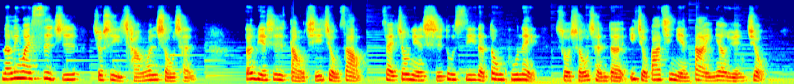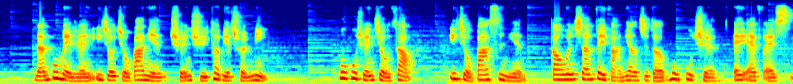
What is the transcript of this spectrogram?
那另外四支就是以常温熟成，分别是岛崎酒造在中年十度 C 的洞窟内所熟成的1987年大吟酿原酒，南部美人1998年全曲特别纯米，木户泉酒造1984年高温山沸法酿制的木户泉 AFS，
